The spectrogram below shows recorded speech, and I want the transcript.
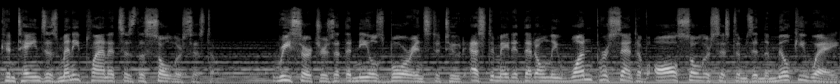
contains as many planets as the Solar System. Researchers at the Niels Bohr Institute estimated that only 1% of all solar systems in the Milky Way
